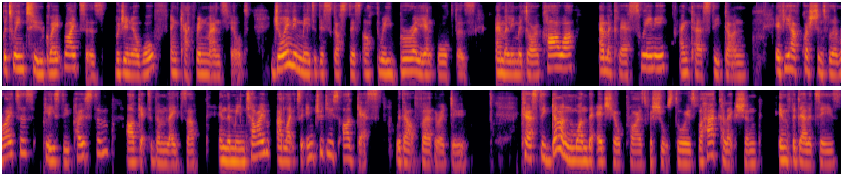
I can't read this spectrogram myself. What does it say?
between two great writers, Virginia Woolf and Katherine Mansfield. Joining me to discuss this are three brilliant authors, Emily Midorikawa, Emma Claire Sweeney and Kirsty Gunn. If you have questions for the writers, please do post them. I'll get to them later. In the meantime, I'd like to introduce our guests without further ado. Kirsty Gunn won the Edgehill Prize for short stories for her collection, Infidelities,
